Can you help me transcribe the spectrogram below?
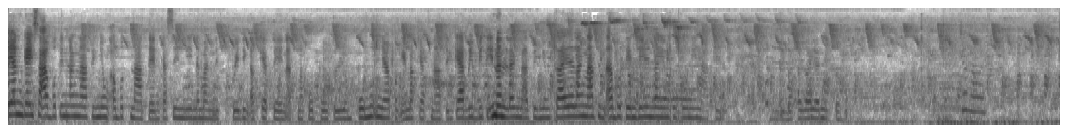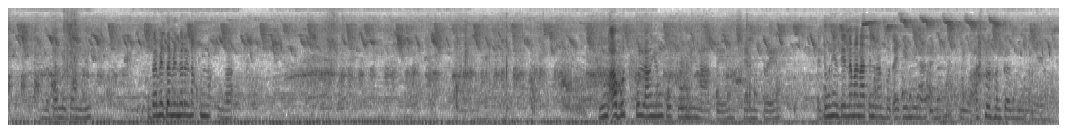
Ayan guys, aabutin lang natin yung abot natin kasi hindi naman pwedeng akyatin at mapuputol yung puno niya pag inakyat natin. Kaya bibitinan lang natin yung kaya lang natin abutin, din lang yung kukunin natin. Hindi ba kagaya nito? Tara! Madami-dami. Madami-dami na rin akong nakuha. Yung abot ko lang yung kukunin natin, syempre. Itong hindi naman natin abot ay hindi natin nakukuha. Hanggang dito na yun.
